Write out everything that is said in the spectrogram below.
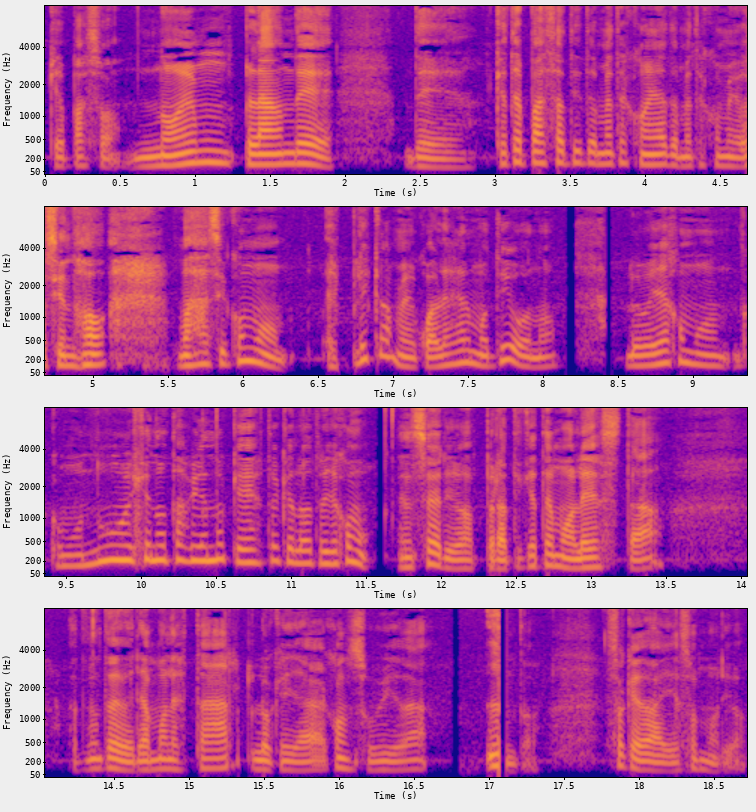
¿qué pasó? No en plan de, de, ¿qué te pasa a ti? Te metes con ella, te metes conmigo, sino más así como, explícame cuál es el motivo, ¿no? Lo veía como, como, no, es que no estás viendo que esto, que lo otro. Yo como, en serio, pero a ti que te molesta, a ti no te debería molestar lo que ya haga con su vida. Eso quedó ahí, eso murió.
